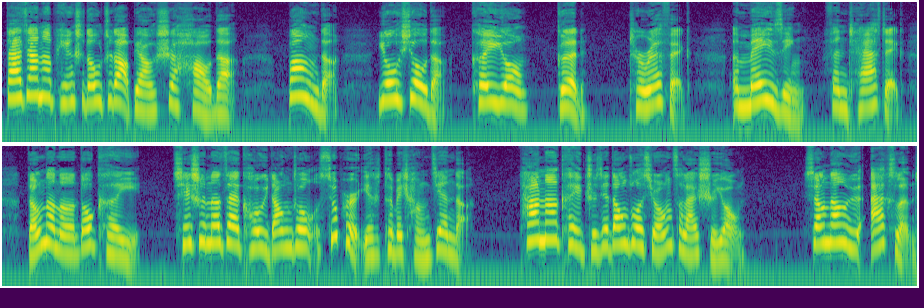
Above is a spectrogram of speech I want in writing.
大家呢平时都知道，表示好的、棒的、优秀的，可以用 good、terrific、amazing、fantastic 等等等的都可以。其实呢，在口语当中，super 也是特别常见的。它呢可以直接当做形容词来使用，相当于 excellent、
